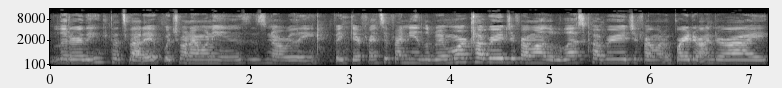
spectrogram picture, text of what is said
literally, that's about it. Which one I want to use is no really big difference. If I need a little bit more coverage, if I want a little less coverage, if I want a brighter under eye,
